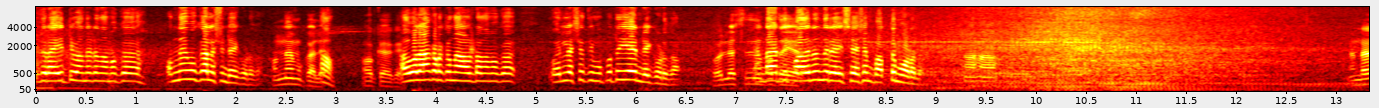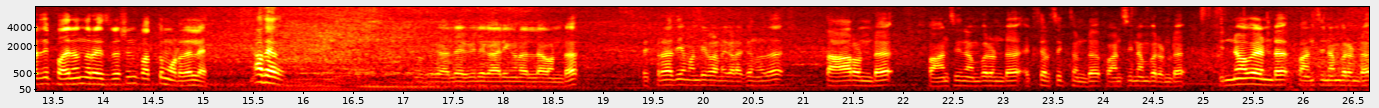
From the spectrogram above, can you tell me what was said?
ഇത് റേറ്റ് വന്നിട്ട് നമുക്ക് ഒന്നേ മുക്കാൽ ലക്ഷം രൂപയ്ക്ക് കൊടുക്കാം. ഒന്നേ മുക്കാൽ ഓക്കെ ഓക്കെ. അതുപോലെ ആ കിടക്കുന്ന ആൾട്ടോ നമുക്ക് ഒരു ലക്ഷത്തി മുപ്പത്തയ്യായിരം രൂപയ്ക്ക് കൊടുക്കാം. ഒരു ലക്ഷത്തി രണ്ടായിരത്തി പതിനൊന്ന് രജിസ്ട്രേഷൻ പത്ത് മോഡൽ രണ്ടായിരത്തി പതിനൊന്ന് രജിസ്ട്രേഷൻ പത്ത് മോഡൽ അല്ലേ? അതെ അതെ. ഓക്കെ ലെവിൽ കാര്യങ്ങളെല്ലാം ഉണ്ട്. ഇത്രയധികം വണ്ടികളാണ് കിടക്കുന്നത്. താറുണ്ട്. ഫാൻസി നമ്പറുണ്ട് എക്സൽ സിക്സ് ഉണ്ട് ഫാൻസി നമ്പറുണ്ട് ഇന്നോവ ഉണ്ട് ഫാൻസി നമ്പറുണ്ട്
